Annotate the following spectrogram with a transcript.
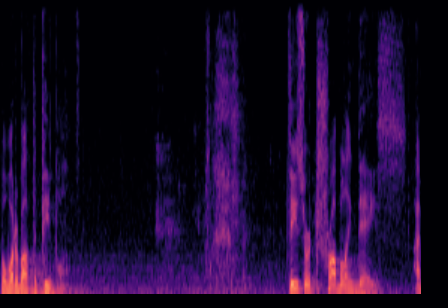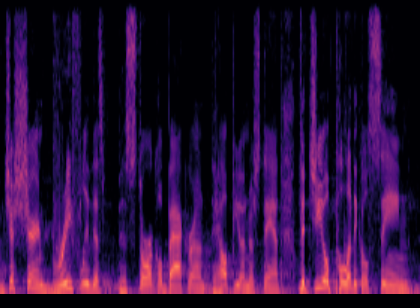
But what about the people? These were troubling days. I'm just sharing briefly this historical background to help you understand. The geopolitical scene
